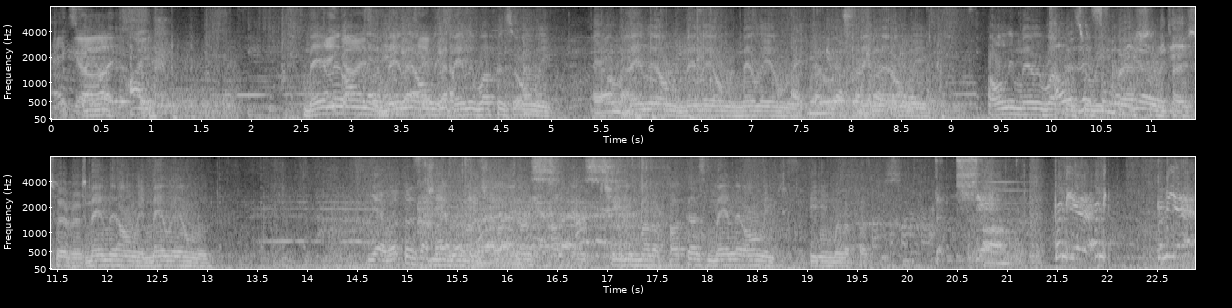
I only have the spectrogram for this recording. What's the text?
Hey guys. Melee Hey, guys. only, Hey, melee guys. only, melee weapons only. Melee only, melee only, melee only. Melee only. Only melee weapons will be somebody crashed the already? entire server. Melee only, melee only. Yeah, weapons are melee. Cheating motherfuckers, melee only. Cheating motherfuckers. Come here! Come here!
